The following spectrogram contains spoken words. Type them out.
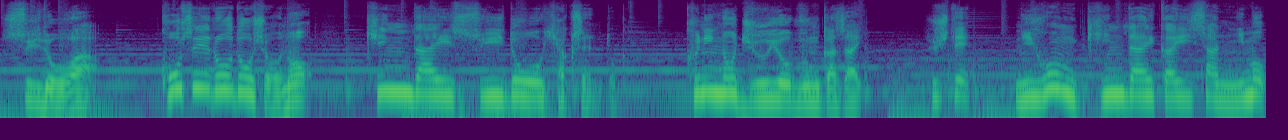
水道は厚生労働省の近代水道百選とか国の重要文化財そして日本近代化遺産にも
